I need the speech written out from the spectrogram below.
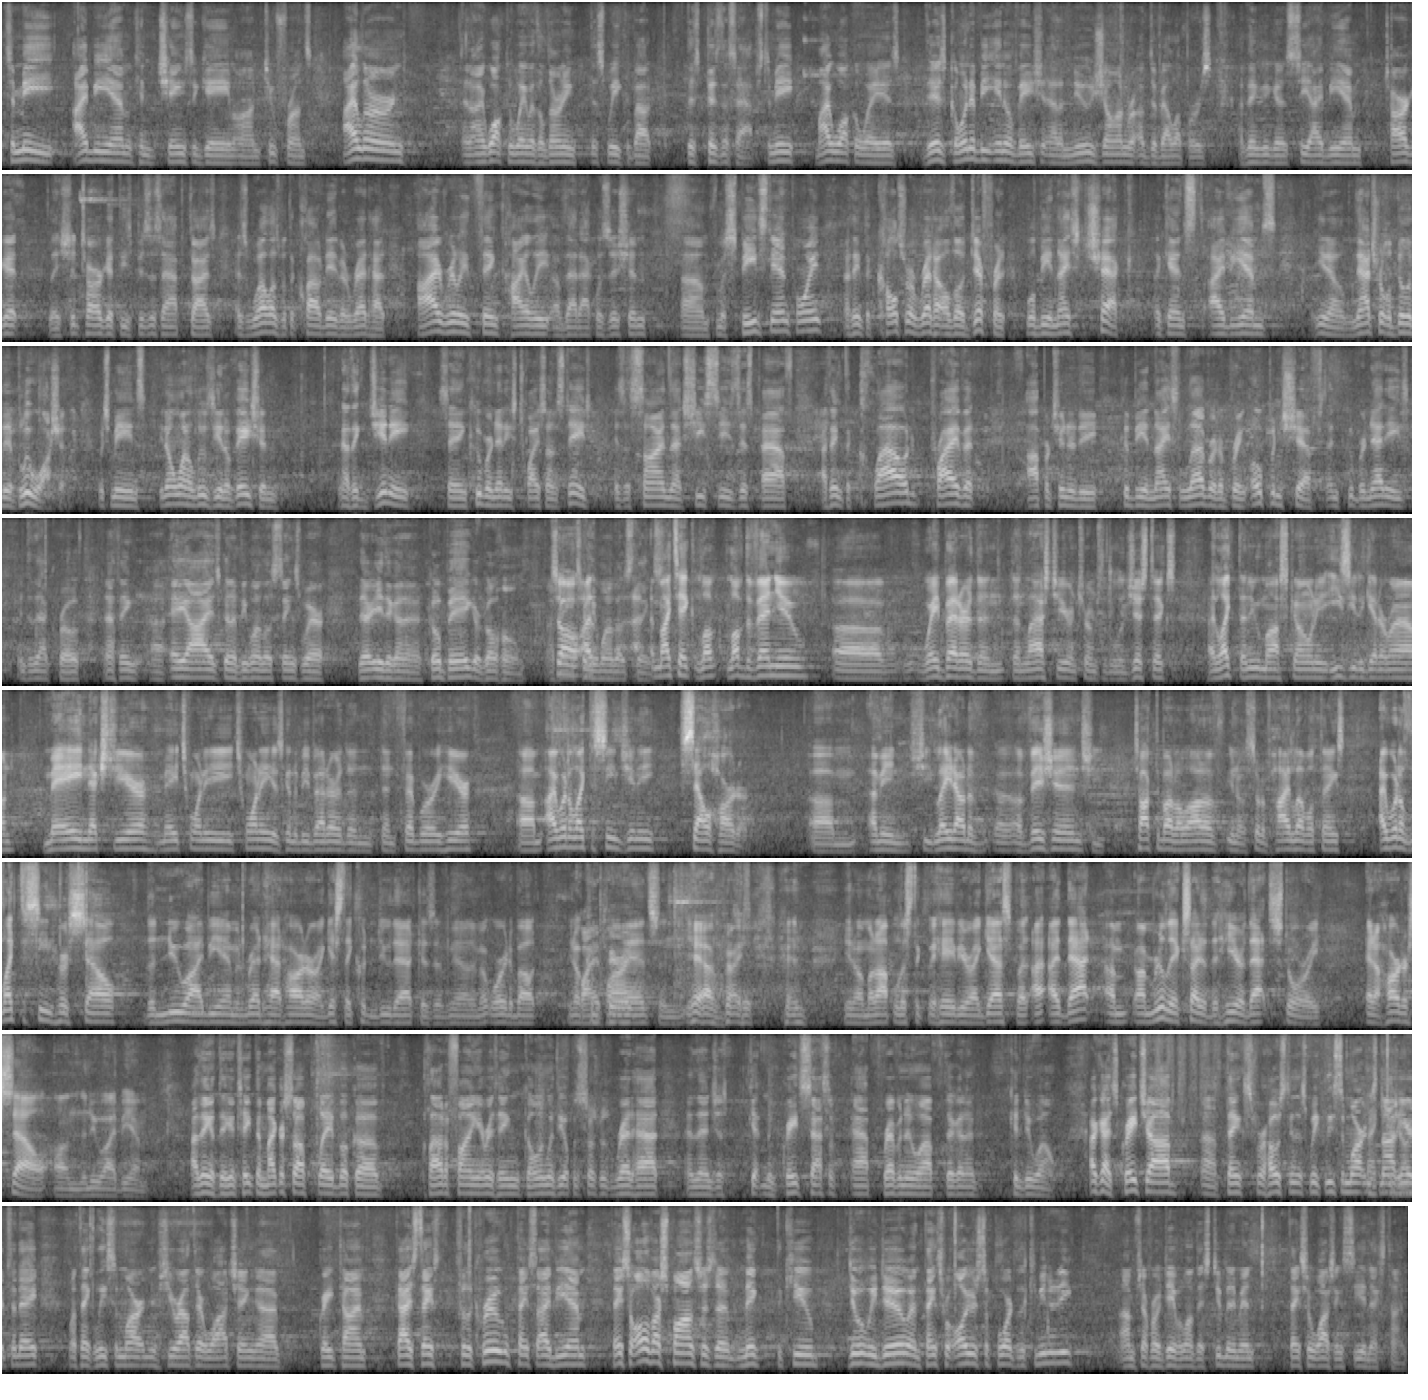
to me, IBM can change the game on two fronts. I learned, and I walked away with a learning this week about this business apps. To me, my walk away is there's going to be innovation at a new genre of developers. I think you're going to see IBM target, they should target these business app guys, as well as with the cloud native and Red Hat. I really think highly of that acquisition. Um, from a speed standpoint, I think the culture of Red Hat, although different, will be a nice check against IBM's you know, natural ability to blue wash it, which means you don't want to lose the innovation, and I think Ginny saying Kubernetes twice on stage is a sign that she sees this path. I think the cloud private opportunity could be a nice lever to bring OpenShift and Kubernetes into that growth. And I think uh, AI is going to be one of those things where they're either going to go big or go home. I so think it's going to I- be one of those I- things. My take, love, love the venue, uh, way better than, than last year in terms of the logistics. I like the new Moscone, easy to get around. May next year, May 2020 is going to be better than, than February here. Um, I would have liked to seen Ginny sell harder. Um, I mean, she laid out a, a vision, she talked about a lot of, you know, sort of high level things. I would have liked to seen her sell the new IBM and Red Hat harder. I guess they couldn't do that because you know, they're worried about you know, Quiet period. compliance and, yeah, right. And, you know, monopolistic behavior, I guess, but I, I, that, I'm, I'm really excited to hear that story and a harder sell on the new IBM. I think if they can take the Microsoft playbook of cloudifying everything, going with the open source with Red Hat, and then just getting the great SaaS app revenue up, they're going to, can do well. All right guys, great job. Uh, thanks for hosting this week. Lisa Martin's Thank you, not here today. I want to thank Lisa Martin, if you were out there watching, uh, great time. Guys, thanks for the crew, thanks to IBM, thanks to all of our sponsors that make theCUBE do what we do, and thanks for all your support to the community. I'm Jeff Rowe, Dave Vellante, Stu Miniman. Thanks for watching, see you next time.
